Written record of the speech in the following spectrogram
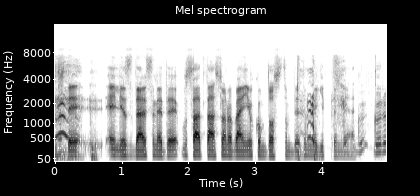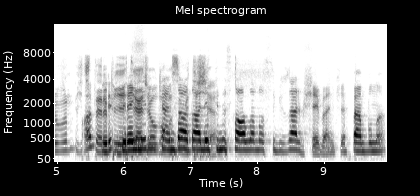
işte el yazı dersine de bu saatten sonra ben yokum dostum dedim ve gittim yani. Gu- Grubun hiç Abi terapiye ihtiyacı olmaması kendi müthiş ya. adaletini sağlaması güzel bir şey bence. Ben buna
